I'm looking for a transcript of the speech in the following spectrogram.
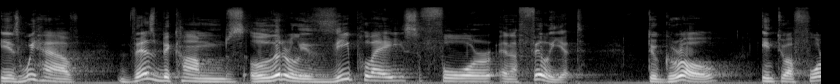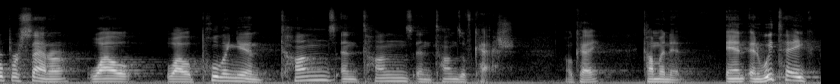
is we have, this becomes literally the place for an affiliate to grow into a four percenter while, while pulling in tons and tons and tons of cash, okay? Coming in. And, and we take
